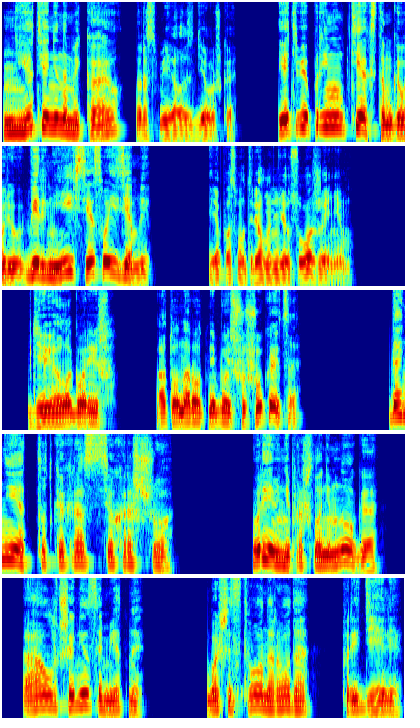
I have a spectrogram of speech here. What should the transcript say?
«Нет, я не намекаю», — рассмеялась девушка. «Я тебе прямым текстом говорю, верни все свои земли». Я посмотрел на нее с уважением. «Дело, говоришь? А то народ, не больше шукается. «Да нет, тут как раз все хорошо. Времени прошло немного, а улучшения заметны. Большинство народа пределе.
